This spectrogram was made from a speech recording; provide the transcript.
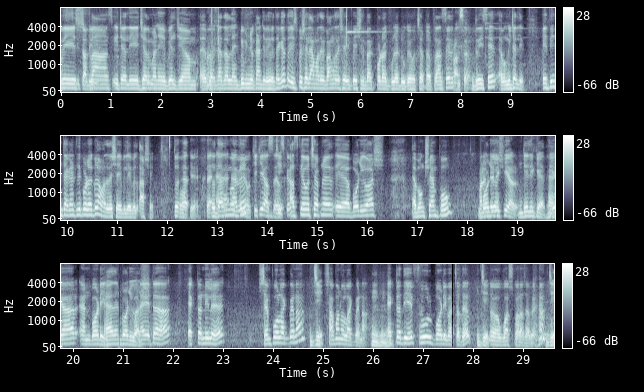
Greece France Italy Germany Belgium Netherland বিভিন্ন কান্ট্রি হয়ে থাকে। তো স্পেশালি আমাদের বাংলাদেশের বেশিরভাগ প্রোডাক্ট প্রোডাক্টগুলো ঢুকে হচ্ছে আপনার ফ্রান্সের। গ্রিসের এবং ইটালির। এই তিনটা কান্ট্রির প্রোডাক্টগুলো আমাদের দেশে অ্যাভেলেবেল আসে। তো তো তার মধ্যে কি কি আছে আজকে? আজকে হচ্ছে আপনার বডি ওয়াশ এবং শ্যাম্পু মানে daily care? ডেলি কেয়ার হ্যাঁ। Hair and body hair and body wash মানে এটা একটা নিলে শ্যাম্পু লাগবে না জি। সাবানও লাগবে না। একটা দিয়ে ফুল বডি বাচ্চাদের জি। ওয়াশ করা যাবে হ্যাঁ? জি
